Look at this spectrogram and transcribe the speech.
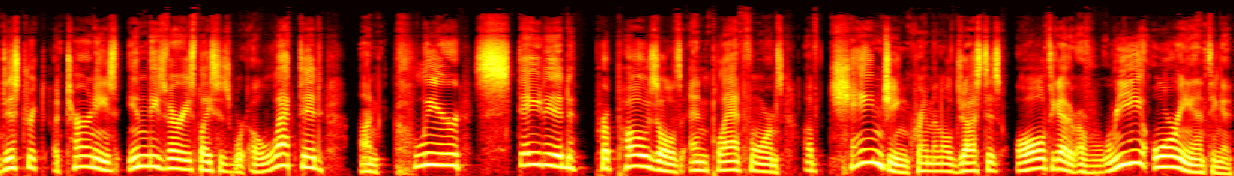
district attorneys in these various places were elected on clear, stated proposals and platforms of changing criminal justice altogether, of reorienting it.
